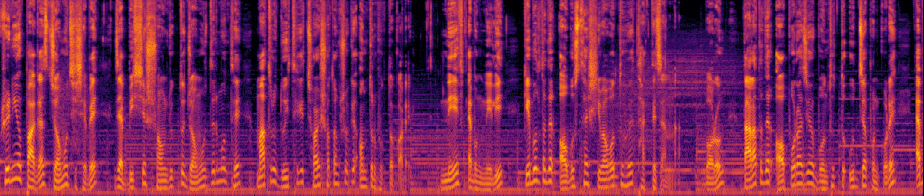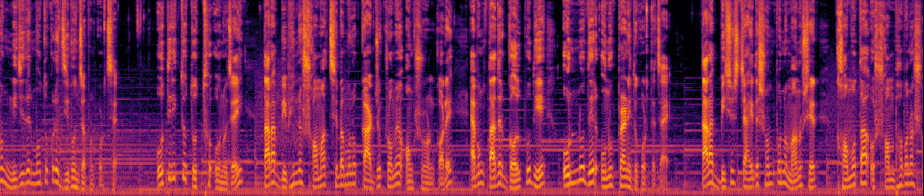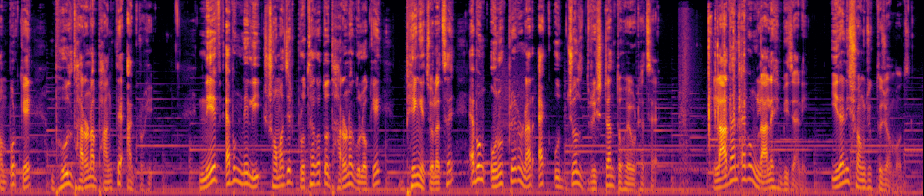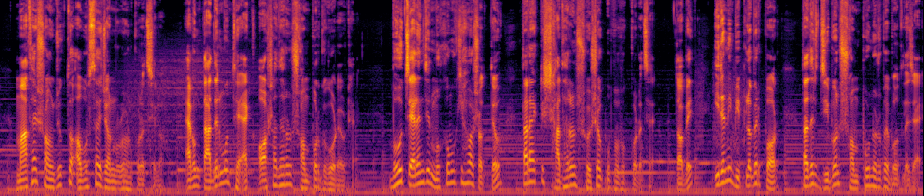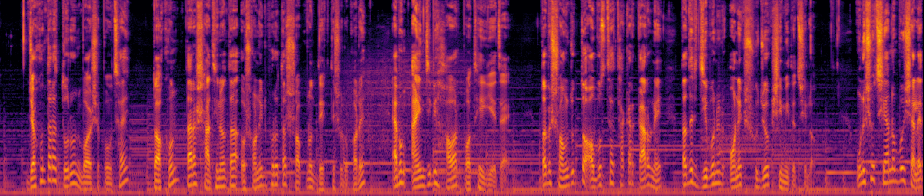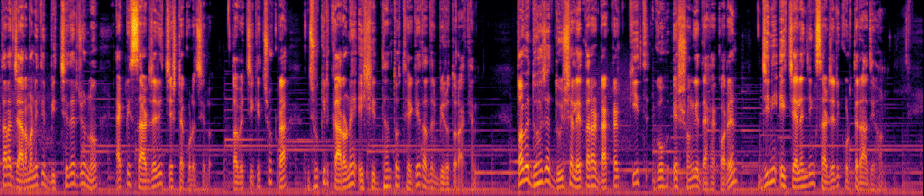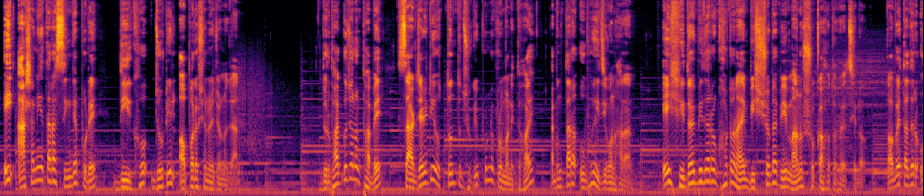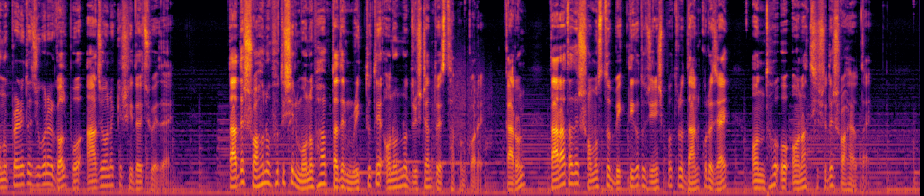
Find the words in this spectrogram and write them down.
ক্রেনীয় পাগাস যমজ হিসেবে, যা বিশ্বের সংযুক্ত যমজদের মধ্যে মাত্র দুই থেকে ছয় শতাংশকে অন্তর্ভুক্ত করে। নেভ এবং নেলি কেবল তাদের অবস্থায় সীমাবদ্ধ হয়ে থাকতে চান না, বরং তারা তাদের অপরাজেয় বন্ধুত্ব উদযাপন করে এবং নিজেদের মতো করে জীবনযাপন করছে। অতিরিক্ত তথ্য অনুযায়ী, তারা বিভিন্ন সমাজসেবামূলক কার্যক্রমে অংশগ্রহণ করে এবং তাদের গল্প দিয়ে অন্যদের অনুপ্রাণিত করতে চায়। তারা বিশেষ চাহিদা সম্পন্ন মানুষের ক্ষমতা ও সম্ভাবনা সম্পর্কে ভুল ধারণা ভাঙতে আগ্রহী। নেভ এবং নেলি সমাজের প্রথাগত ধারণাগুলোকে ভেঙে চলেছে এবং অনুপ্রেরণার এক উজ্জ্বল দৃষ্টান্ত হয়ে উঠেছে। লাদান এবং লালেহ বিজানি ইরানি সংযুক্ত যমজ মাথায় সংযুক্ত অবস্থায় জন্মগ্রহণ করেছিল এবং তাদের মধ্যে এক অসাধারণ সম্পর্ক গড়ে ওঠে। বহু চ্যালেঞ্জের মুখোমুখি হওয়া সত্ত্বেও তারা একটি সাধারণ শৈশব উপভোগ করেছে। তবে ইরানি বিপ্লবের পর তাদের জীবন সম্পূর্ণরূপে বদলে যায়। যখন তারা তরুণ বয়সে পৌঁছায়, তখন তারা স্বাধীনতা ও স্বনির্ভরতার স্বপ্ন দেখতে শুরু করে এবং আইনজীবী হওয়ার পথে এগিয়ে যায়। তবে সংযুক্ত অবস্থায় থাকার কারণে তাদের জীবনের অনেক সুযোগ সীমিত ছিল। উনিশশো ছিয়ানব্বই সালে তারা জার্মানিতে বিচ্ছেদের জন্য একটি সার্জারির চেষ্টা করেছিল, তবে চিকিৎসকরা ঝুঁকির কারণে এই সিদ্ধান্ত থেকে তাদের বিরত রাখেন। তবে দু হাজার দুই সালে তারা ডাক্তার কিথ গোহ এর সঙ্গে দেখা করেন, যিনি এই চ্যালেঞ্জিং সার্জারি করতে রাজি হন। এই আশা নিয়ে তারা সিঙ্গাপুরে দীর্ঘ, জটিল অপারেশনের জন্য যান। দুর্ভাগ্যজনকভাবে, সার্জারিটি অত্যন্ত ঝুঁকিপূর্ণ প্রমাণিত হয় এবং তারা উভয়ই জীবন হারান এই হৃদয় বিদারক ঘটনায় বিশ্বব্যাপী মানুষ শোকাহত হয়েছিল। তবে তাদের অনুপ্রাণিত জীবনের গল্প আজও অনেকের হৃদয় ছুঁয়ে যায়। তাদের সহানুভূতিশীল মনোভাব তাদের মৃত্যুতে অনন্য দৃষ্টান্ত স্থাপন করে। কারণ তারা তাদের সমস্ত ব্যক্তিগত জিনিসপত্র দান করে যায় অন্ধ ও অনাথ শিশুদের সহায়তায়।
